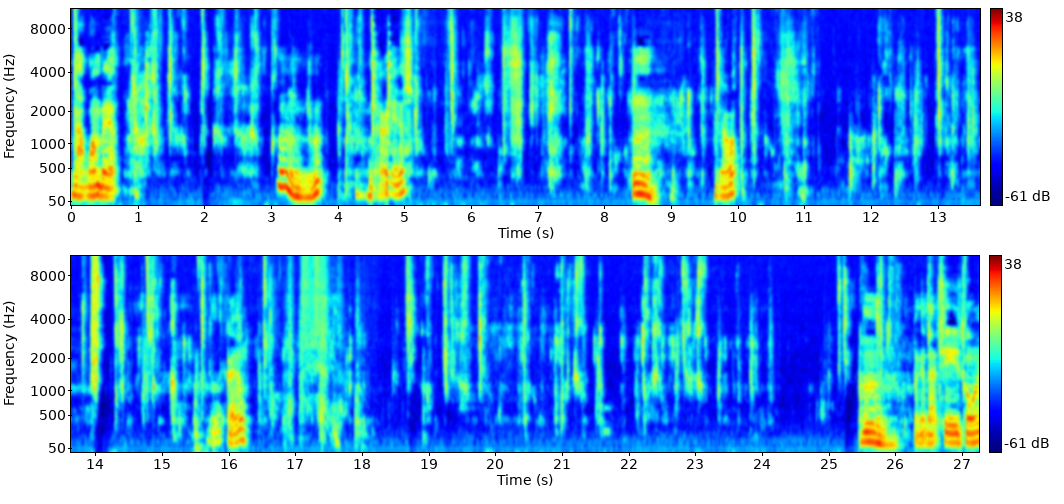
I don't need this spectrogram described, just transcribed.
Not one bit. Mm, there it is. Nope. Okay. Mmm. Look at that cheese going.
